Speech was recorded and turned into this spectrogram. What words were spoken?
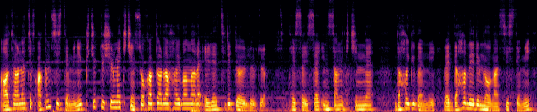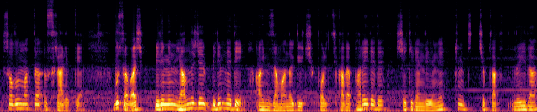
alternatif akım sistemini küçük düşürmek için sokaklarda hayvanlara elektrikle öldürdü. Tesla ise insanlık içinde daha güvenli ve daha verimli olan sistemi savunmakta ısrar etti. Bu savaş bilimin yalnızca bilimle değil aynı zamanda güç, politika ve para ile de şekillendiğini tüm çıplaklığıyla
